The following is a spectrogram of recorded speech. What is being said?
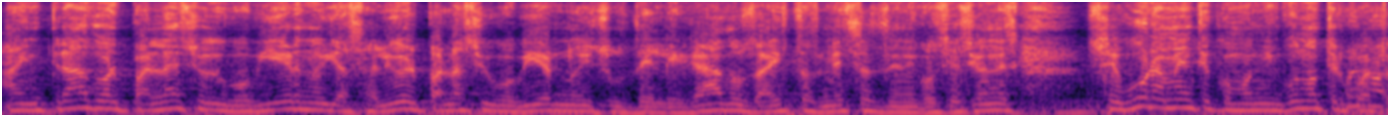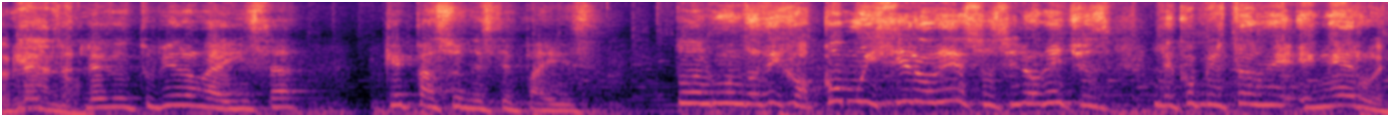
ha entrado al Palacio de Gobierno y ha salido del Palacio de Gobierno y sus delegados a estas mesas de negociaciones, seguramente como ningún otro bueno, ecuatoriano. Le, le, detuvieron a Isa. ¿Qué pasó en este país? Todo el mundo dijo, ¿cómo hicieron eso? Si lo han hecho, le convirtieron en, en héroe.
